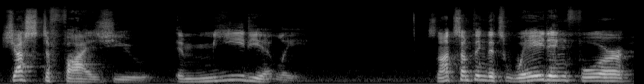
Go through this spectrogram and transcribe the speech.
justifies you immediately. It's not something that's waiting for,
